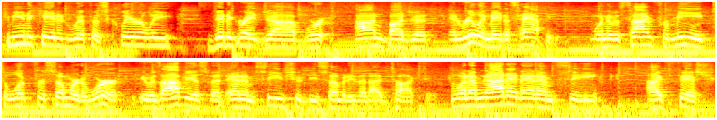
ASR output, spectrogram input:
communicated with us clearly, did a great job, worked on budget, and really made us happy. When it was time for me to look for somewhere to work, it was obvious that NMC should be somebody that I'd talk to. When I'm not at NMC, I fish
